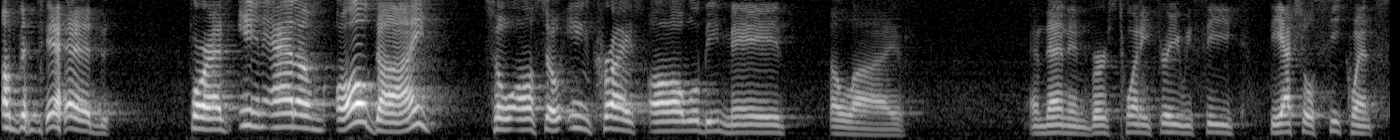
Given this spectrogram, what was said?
of the dead. For as in Adam all die, so also in Christ all will be made alive. And then in verse 23, we see the actual sequence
